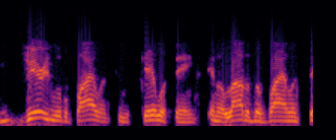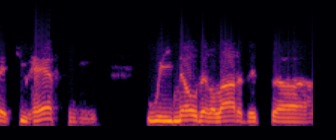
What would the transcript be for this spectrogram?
very little violence in the scale of things, and a lot of the violence that you have seen we know that a lot of it's uh,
